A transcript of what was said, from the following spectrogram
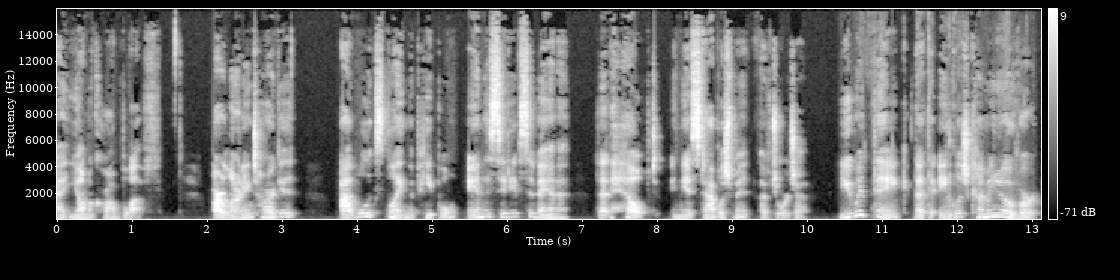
at Yamacraw Bluff. Our learning target I will explain the people and the city of Savannah that helped in the establishment of Georgia. You would think that the English coming over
